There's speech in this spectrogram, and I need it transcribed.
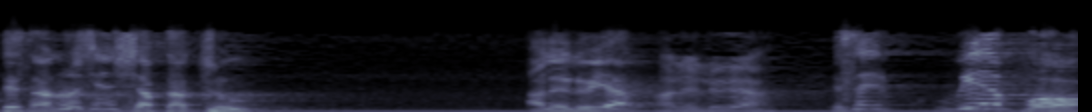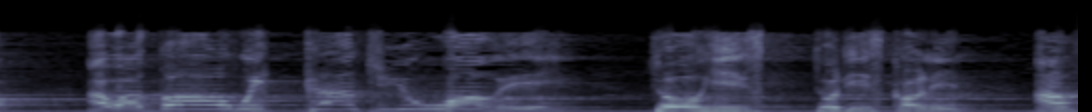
Thessalonians chapter 2. Hallelujah. hallelujah. He said, Wherefore our God will count you worthy to his to this calling, and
